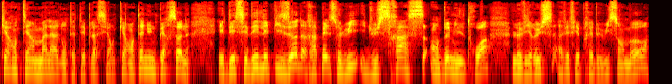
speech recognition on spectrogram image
41 malades ont été placés en quarantaine. Une personne est décédée. L'épisode rappelle celui du SRAS en 2003. Le virus avait fait près de 800 morts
